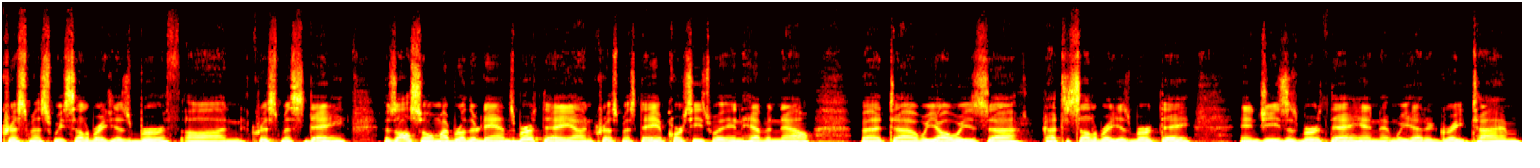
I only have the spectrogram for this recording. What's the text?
Christmas. We celebrate his birth on Christmas Day. It was also my brother Dan's birthday on Christmas Day. Of course, he's in heaven now, but uh, we always uh, got to celebrate his birthday and Jesus' birthday, and we had a great time.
